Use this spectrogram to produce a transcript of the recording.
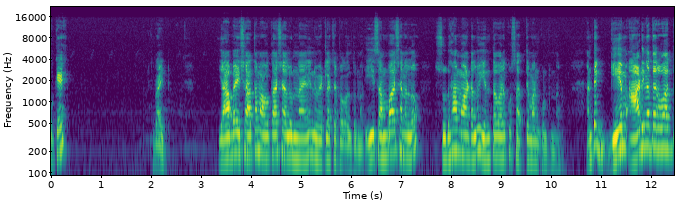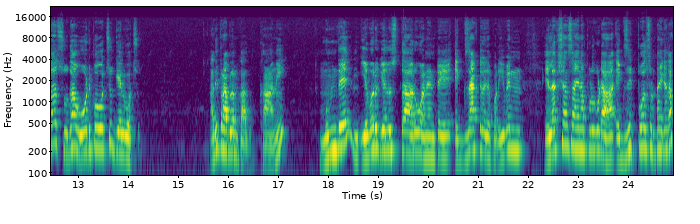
ఓకే? రైట్. యాభై శాతం అవకాశాలు ఉన్నాయని నువ్వు ఎట్లా చెప్పగలుగుతున్నావు? ఈ సంభాషణలో సుధా మాటలు ఎంతవరకు సత్యం అనుకుంటున్నారు? అంటే గేమ్ ఆడిన తర్వాత సుధా ఓడిపోవచ్చు గెలవచ్చు. అది ప్రాబ్లం కాదు. కానీ ముందే ఎవరు గెలుస్తారు అని అంటే ఎగ్జాక్ట్గా చెప్పరు. ఈవెన్ ఎలక్షన్స్ అయినప్పుడు కూడా ఎగ్జిట్ పోల్స్ ఉంటాయి కదా.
